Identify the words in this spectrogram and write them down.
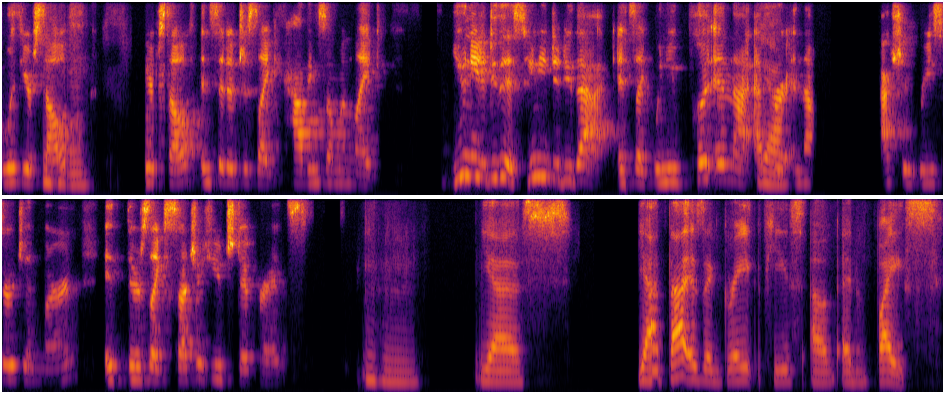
with yourself mm-hmm. yourself instead of just like having someone like you need to do this you need to do that it's like when you put in that effort yeah. and that actually research and learn it there's like such a huge difference mm-hmm. yes yeah that is a great piece of advice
